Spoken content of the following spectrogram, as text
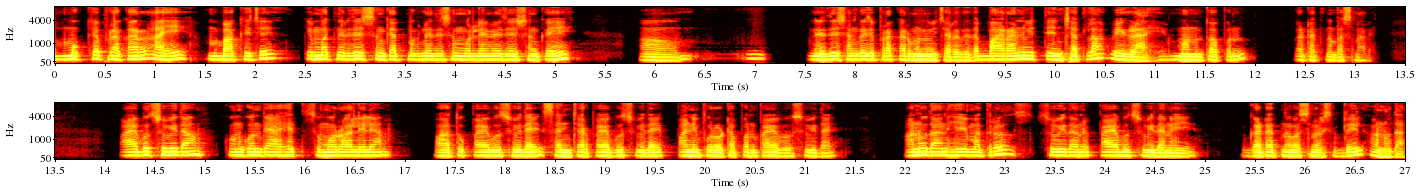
मुख्य प्रकार आहे. बाकीचे किंमत निर्देश संख्यात्मक निर्देशक मूल्य निर्देशांक हे निर्देशांकाचे प्रकार म्हणून विचारात येतात भारान्वित त्यांच्यातला वेगळा आहे. म्हणून तो आपण गटातनं बसणार आहे. पायाभूत सुविधा कोणकोणत्या आहेत? समोर आलेल्या वाहतूक पायाभूत सुविधा आहे संचार पायाभूत सुविधा आहे पाणी पुरवठा पण पायाभूत सुविधा आहे. अनुदान हे मात्र सुविधा पायाभूत सुविधा नाही आहे गटातनं बसणार शब्द येईल अनुदान.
